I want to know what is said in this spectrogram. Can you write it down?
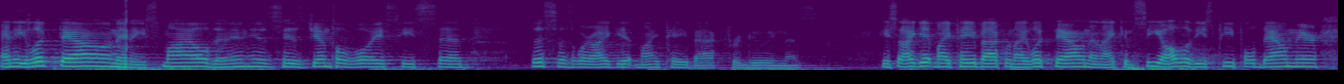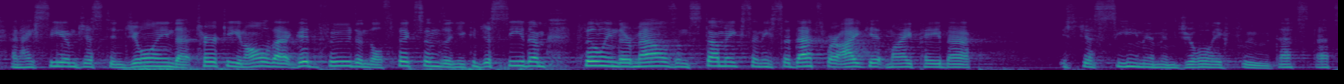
And he looked down and he smiled, and in his, his gentle voice, he said, This is where I get my payback for doing this. He said, I get my payback when I look down and I can see all of these people down there and I see them just enjoying that turkey and all that good food and those fixins, and you can just see them filling their mouths and stomachs. And he said, That's where I get my payback. It's just seeing them enjoy food. That's, that's,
